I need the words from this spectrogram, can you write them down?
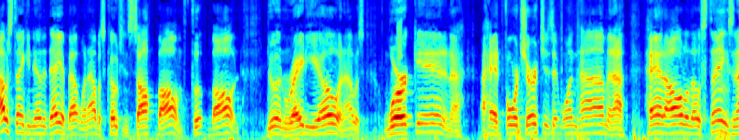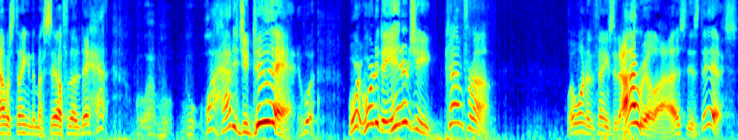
I was thinking the other day about when I was coaching softball and football and doing radio, and I was working, and I, I had four churches at one time, and I had all of those things, and I was thinking to myself the other day, how, why, how did you do that? Where, where did the energy come from? Well, one of the things that I realized is this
